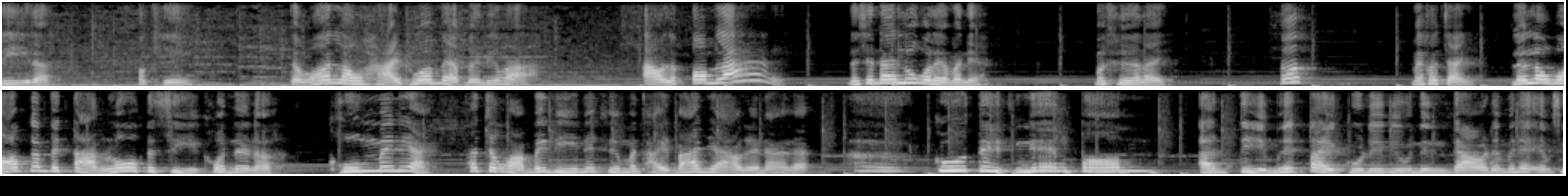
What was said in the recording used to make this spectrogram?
ตีเหรอโอเค แต่ว่าเราหายทั่วแมปเลยนี่หว่าอ้าวแล้วปอมล่างแล้วฉันได้ลูกอะไรมาเนี่ย มันคืออะไรฮะไม่เข้าใจ แล้วเราวาร์ปกันไปต่างโลกกันสี่คนเลยเหรอ คุ้มไหมเนี่ย ถ้าจังหวะไม่ดีนี่คือมันไถบ้านยาวเลยนะและกูติดแงงปอม อันติไม่ไปกูรีวิวหนึ่งดาวได้ไหมเนี่ย MC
